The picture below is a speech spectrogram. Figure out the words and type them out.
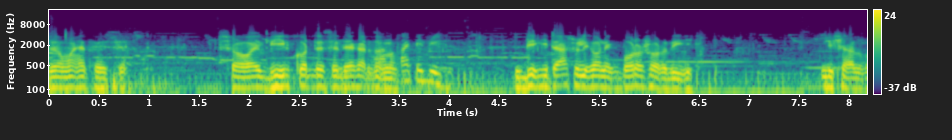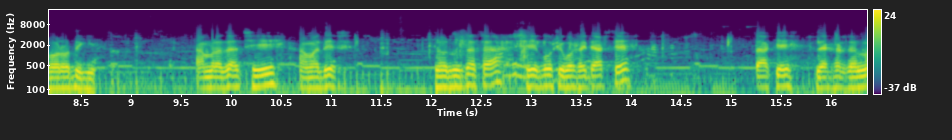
জমায়েত হয়েছে। সবাই ভিড় করতেছে দেখার জন্য। দিঘিটা আসলে অনেক বড় সড়ো দিঘি। বিশাল বড় দিঘি। আমরা যাচ্ছি আমাদের নজরুল চাচা, সে বসে বসাইতে আসছে তাকে দেখার জন্য।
